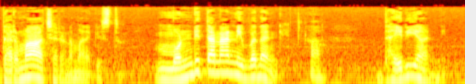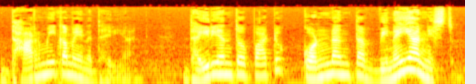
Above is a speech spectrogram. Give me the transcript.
ధర్మాచరణ మనకిస్తుంది మొండితనాన్ని ఇవ్వదండి. ధైర్యాన్ని ధార్మికమైన ధైర్యాన్ని ధైర్యంతో పాటు కొండంత వినయాన్ని ఇస్తుంది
